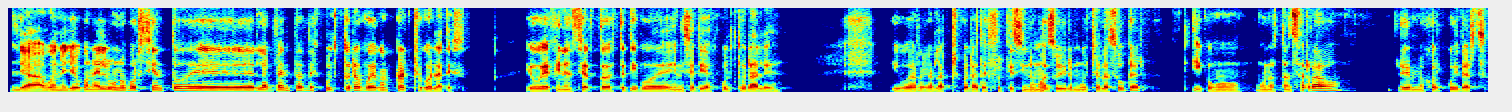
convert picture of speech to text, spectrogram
Ya, bueno, yo con el 1% de las ventas de esculturas voy a comprar chocolates. Y voy a financiar todo este tipo de iniciativas culturales. Y voy a regalar chocolates porque si no me va a subir mucho el azúcar. Y como uno está encerrado, es mejor cuidarse.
